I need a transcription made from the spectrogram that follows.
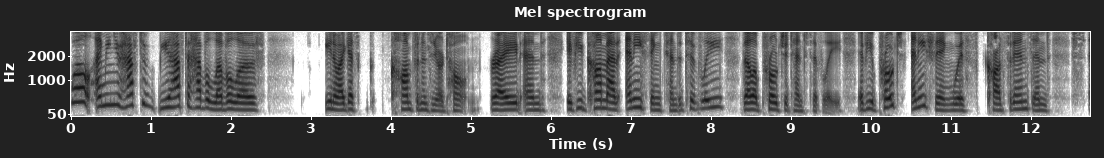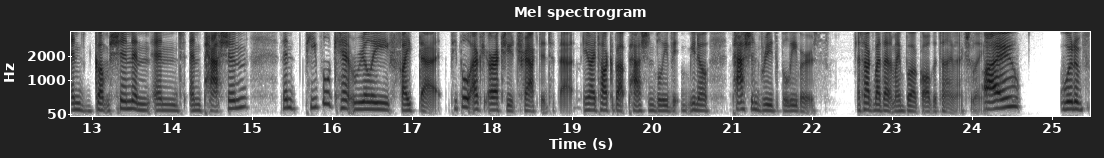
Well, I mean, you have to, you have to have a level of, you know, I guess confidence in your tone, right? And if you come at anything tentatively, they'll approach it tentatively. If you approach anything with confidence and and gumption and and and passion, then people can't really fight that. People are actually attracted to that. You know, I talk about passion believe you know, passion breeds believers. I talk about that in my book all the time actually. I would have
